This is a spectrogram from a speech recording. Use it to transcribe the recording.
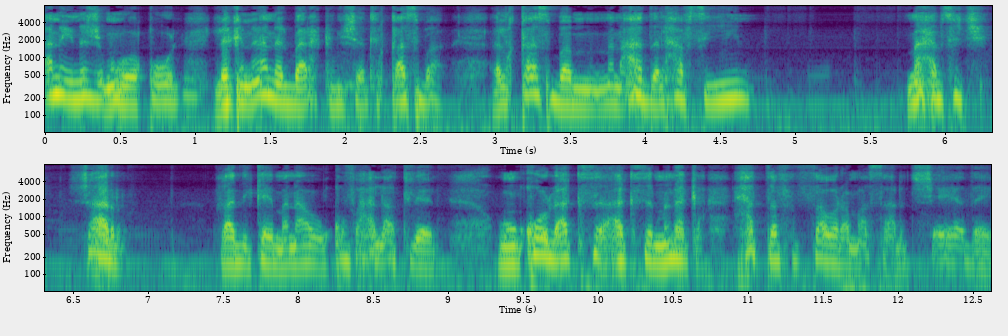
أنا ينجم هو يقول لكن أنا البارح مشيت القصبه القصبة من عهد الحفصيين. ما حبستش. شهر غادي كيما وقوف على الأطلال. ونقول أكثر أكثر من هكا. حتى في الثورة ما صارت الشيء هذا.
